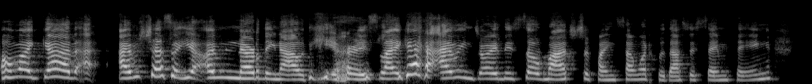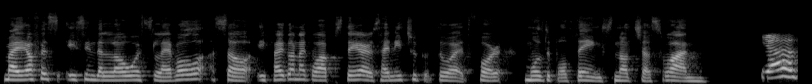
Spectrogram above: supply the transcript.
Oh my God. I'm just yeah, I'm nerding out here. It's like I'm enjoying this so much to find someone who does the same thing. My office is in the lowest level, so if I'm gonna go upstairs, I need to do it for multiple things, not just one. Yes.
